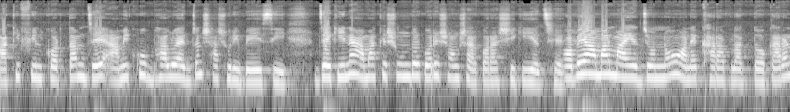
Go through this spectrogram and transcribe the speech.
লাকি ফিল করতাম যে আমি খুব ভালো একজন শাশুড়ি পেয়েছি, যে কিনা আমাকে সুন্দর করে সংসার করা শিখিয়েছে। তবে আমার মায়ের জন্য অনেক খারাপ লাগতো। কারণ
